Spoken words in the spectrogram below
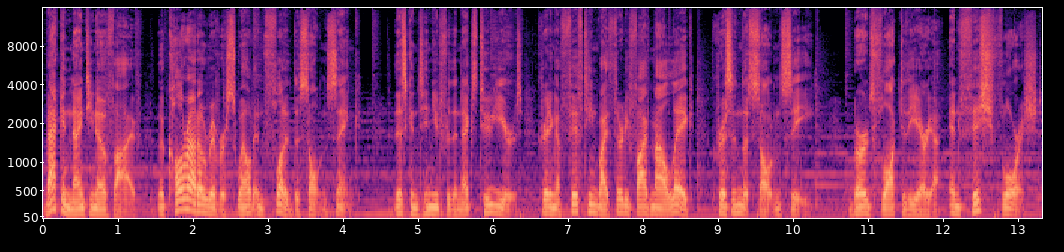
Back in 1905, the Colorado River swelled and flooded the Salton Sink. This continued for the next two years, creating a 15 by 35 mile lake christened the Salton Sea. Birds flocked to the area, and fish flourished.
